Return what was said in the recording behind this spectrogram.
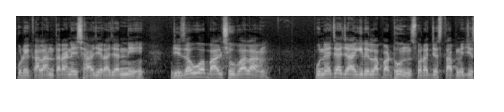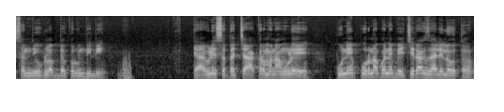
पुढे कालांतराने शहाजीराजांनी जिजाऊ व बालशिवबाला पुण्याच्या जहागिरीला पाठवून स्वराज्य स्थापनेची संधी उपलब्ध करून दिली. त्यावेळी सततच्या आक्रमणामुळे पुणे पूर्णपणे बेचिराग झालेलं होतं.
